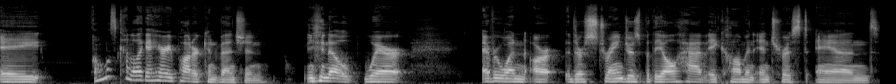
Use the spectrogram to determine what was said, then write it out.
a, almost kind of like a Harry Potter convention, you know, where everyone are they're strangers, but they all have a common interest and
